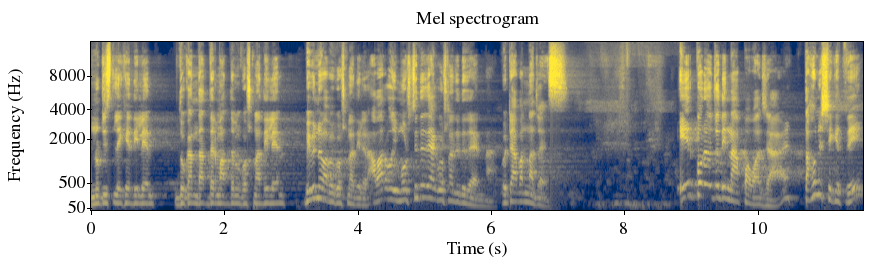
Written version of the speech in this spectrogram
নোটিশ লিখে দিলেন, দোকানদারদের মাধ্যমে ঘোষণা দিলেন, বিভিন্নভাবে ঘোষণা দিলেন। আবার ওই মসজিদে যায়, ঘোষণা দিতে যায় না। ওইটা আবার না যায়। এরপরেও যদি না পাওয়া যায়, তাহলে সেক্ষেত্রে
